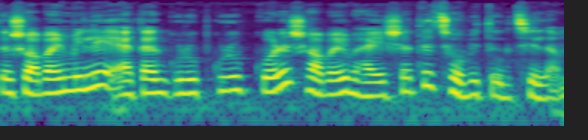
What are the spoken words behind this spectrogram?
তো সবাই মিলে এক এক গ্রুপ গ্রুপ করে সবাই ভাইয়ের সাথে ছবি তুলছিলাম।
